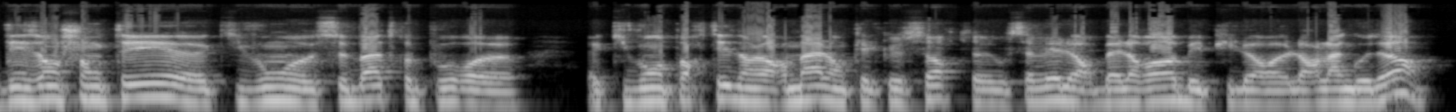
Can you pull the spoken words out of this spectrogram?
désenchantés euh, qui vont euh, se battre pour, euh, qui vont emporter dans leur mal en quelque sorte, vous savez, leur belle robe et puis leur, leur lingot d'or.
